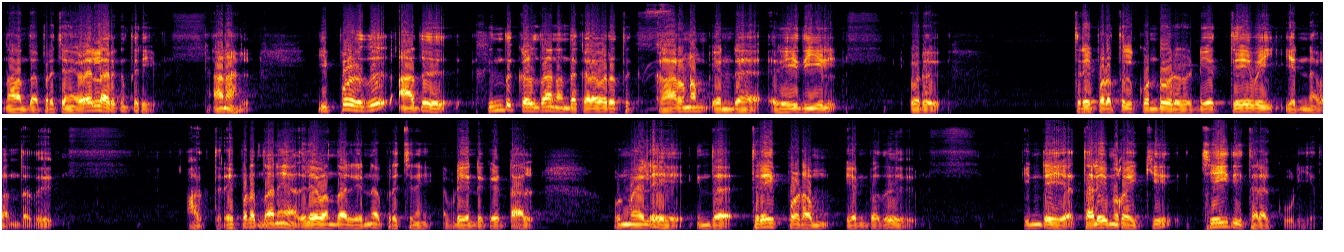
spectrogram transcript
நடந்த பிரச்சனைகள் எல்லாருக்கும் தெரியும். ஆனால் இப்பொழுது அது ஹிந்துக்கள் தான் அந்த கலவரத்துக்கு காரணம் என்ற ரீதியில் ஒரு திரைப்படத்தில் கொண்டு வர வேண்டிய தேவை என்ன வந்தது? அது திரைப்படம் தானே அதிலே வந்தால் என்ன பிரச்சனை? அப்படி என்று கேட்டால் உண்மையிலே இந்த திரைப்படம் என்பது இன்றைய தலைமுறைக்கு செய்தி தரக்கூடியது.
